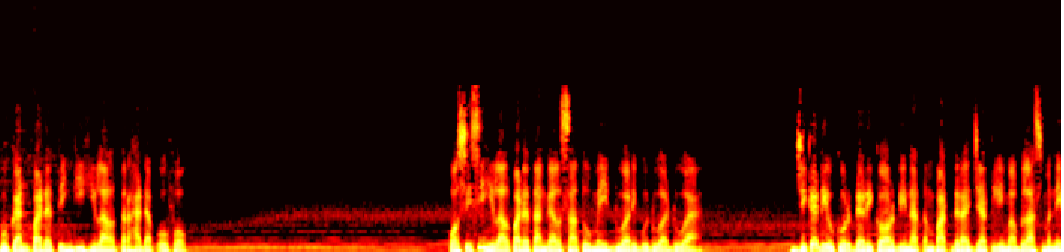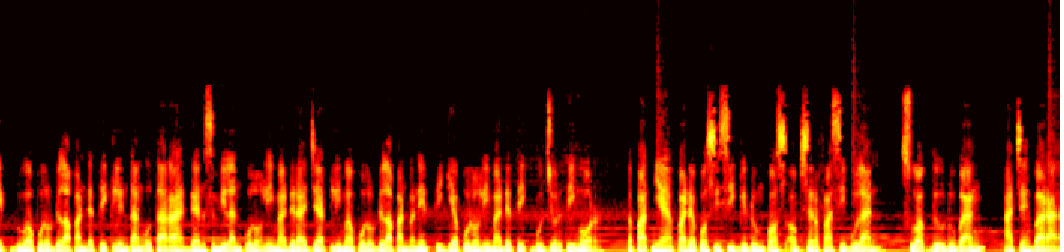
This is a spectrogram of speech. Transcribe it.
bukan pada tinggi hilal terhadap ufuk. Posisi hilal pada tanggal 1 Mei 2022 jika diukur dari koordinat 4 derajat 15 menit 28 detik lintang utara dan 95 derajat 58 menit 35 detik bujur timur, tepatnya pada posisi gedung pos observasi bulan, Suak Geudubang, Aceh Barat.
